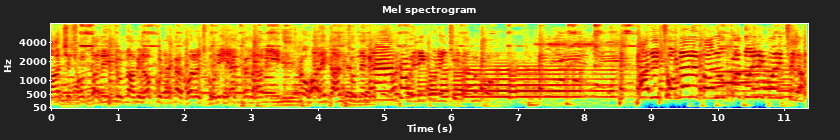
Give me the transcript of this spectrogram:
পাঁচ সন্তানের জন্য আমি লক্ষ টাকা খরচ করি। একখানা আমি লোহার কাজ জন্য তৈরি করেছিলাম। তৈরি করেছিলাম।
